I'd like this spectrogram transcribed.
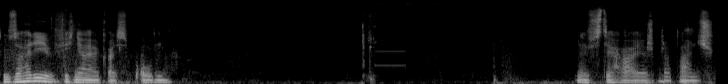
Це взагалі фігня якась повна. Не встигаєш, братанчик.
